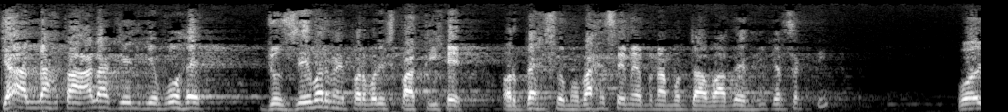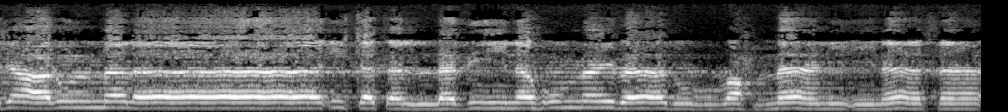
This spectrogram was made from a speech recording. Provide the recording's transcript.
کیا اللہ تعالیٰ کے لیے وہ ہے جو زیور میں پرورش پاتی ہے اور بحث و مباحثے میں اپنا مدعا واضح نہیں کر سکتی؟ وجعلوا الملائكة الذين هم عباد الرحمن إناثا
